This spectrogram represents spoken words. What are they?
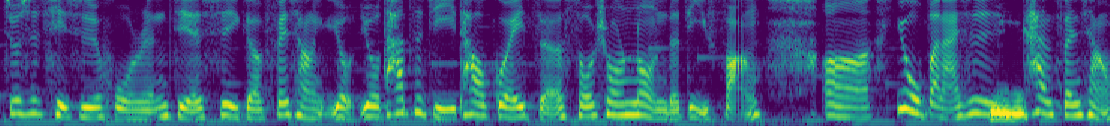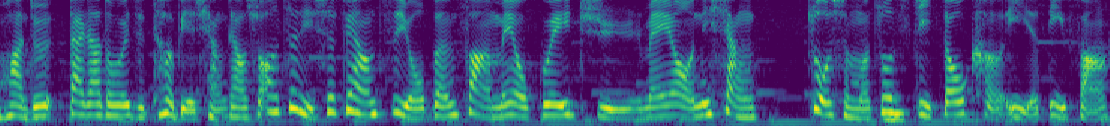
就是其实火人节是一个非常有有他自己一套规则 social norm 的地方。呃，因为我本来是看分享的话，就大家都会一直特别强调说，哦，这里是非常自由奔放，没有规矩，没有你想。做什么做自己都可以的地方，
